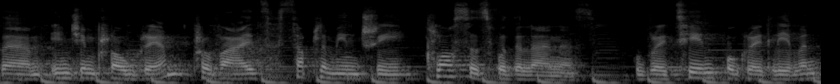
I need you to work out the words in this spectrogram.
The Engen program provides supplementary classes for the learners for grade 10, for grade 11,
